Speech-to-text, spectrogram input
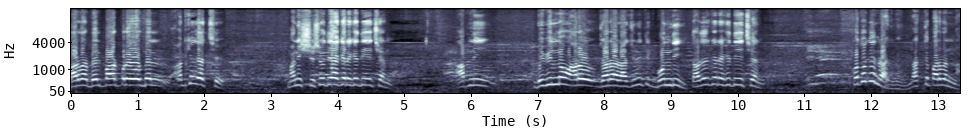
বারবার বেল পাওয়ার পরে ওর বেল আটকে যাচ্ছে। মানিশ সিসোদিয়াকে রেখে দিয়েছেন। আপনি বিভিন্ন আরও যারা রাজনৈতিক বন্দী তাদেরকে রেখে দিয়েছেন। কতদিন রাখবেন? রাখতে পারবেন না।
